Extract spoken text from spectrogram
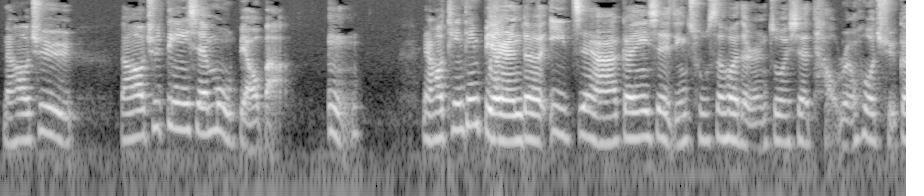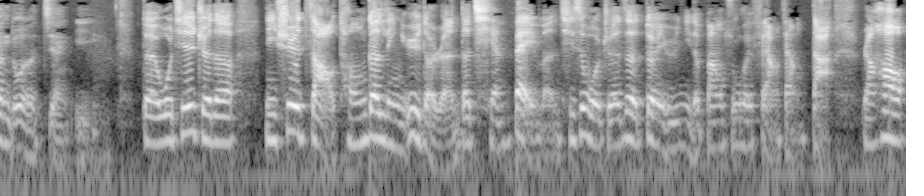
然后去然后去定一些目标吧，嗯，然后听听别人的意见啊，跟一些已经出社会的人做一些讨论，获取更多的建议。对我其实觉得你去找同个领域的人的前辈们，其实我觉得这对于你的帮助会非常非常大。然后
